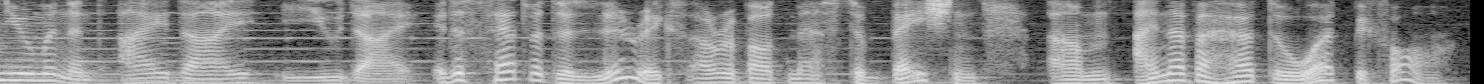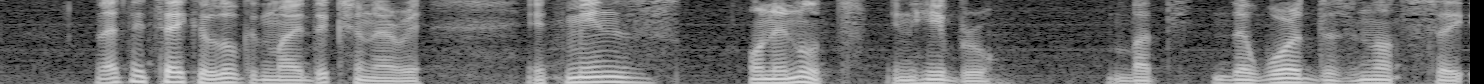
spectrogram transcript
Numan and I Die, You Die. It is said that the lyrics are about masturbation. Um, I never heard the word before. Let me take a look at my dictionary. It means onenut in Hebrew, but the word does not say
